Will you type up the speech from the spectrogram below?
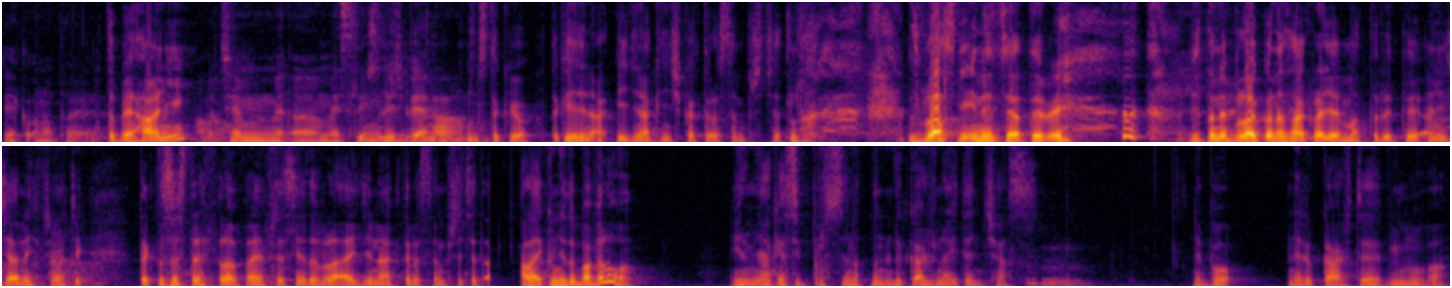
jak ono to je? To běhání? O čem uh, myslím, Myslíš, když běhá? Něco takového. Tak jediná, jediná knížka, kterou jsem přečetl z vlastní iniciativy, že to nebylo jako na základě maturity ani žádných přijímaček, tak to se strefilo úplně přesně, to byla jediná, kterou jsem přečetl. Ale jako mě to bavilo. Jenom nějak asi prostě na to nedokážu najít ten čas. Mm. Nebo nedokážu, to je výmluva.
